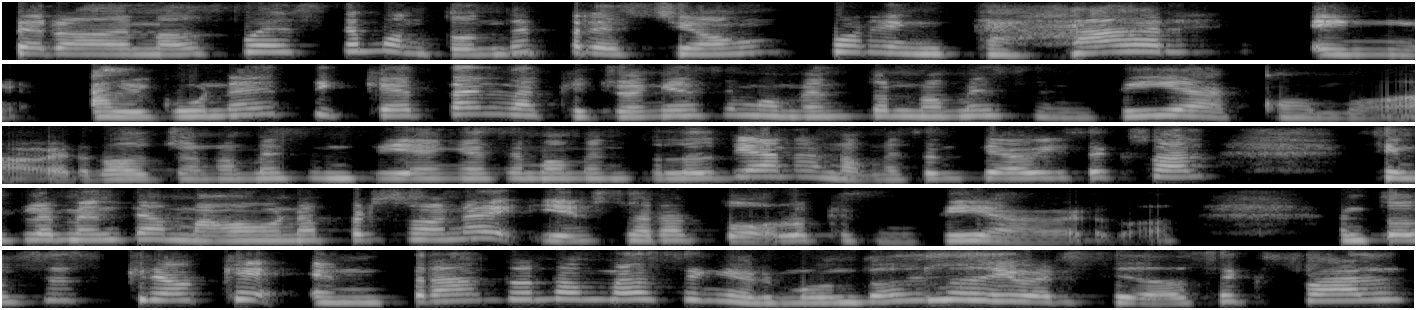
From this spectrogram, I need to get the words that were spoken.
Pero además fue este montón de presión por encajar en alguna etiqueta en la que yo en ese momento no me sentía cómoda, ¿verdad? Yo no me sentía en ese momento lesbiana, no me sentía bisexual, simplemente amaba a una persona y eso era todo lo que sentía, ¿verdad? Entonces creo que entrando nomás en el mundo de la diversidad sexual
